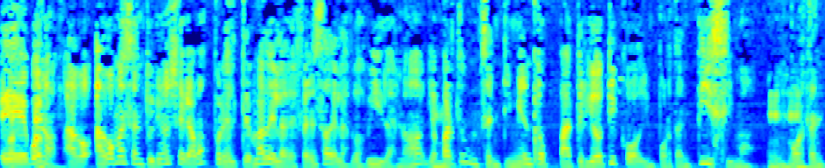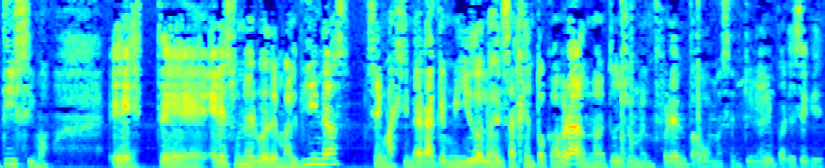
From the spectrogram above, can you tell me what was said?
Eh, Ah, bueno, ah. a, a Gómez Centurión llegamos por el tema de la defensa de las dos vidas, ¿no? Y Mm. aparte un sentimiento patriótico importantísimo, Ujú. importantísimo. Este, él es un héroe de Malvinas, se imaginará que mi ídolo es el sargento Cabral, ¿no? Entonces yo me enfrento a Gómez Centurión y parece que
